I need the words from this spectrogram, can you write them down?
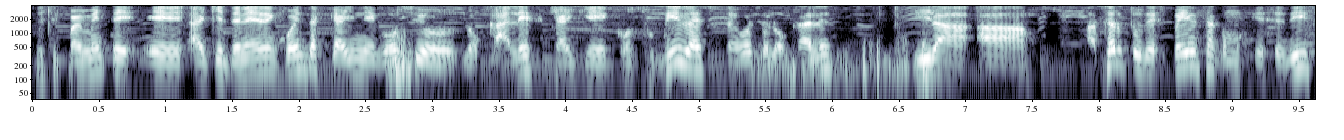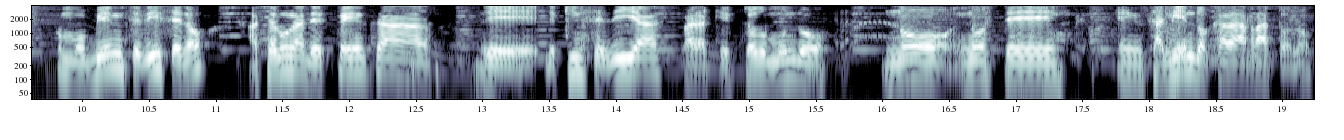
Principalmente eh, hay que tener en cuenta que hay negocios locales que hay que consumir a esos negocios locales, ir a, a hacer tu despensa, como que se dice, como bien se dice, ¿no? Hacer una despensa de, de 15 días para que todo el mundo no, no esté en, saliendo a cada rato, ¿no?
